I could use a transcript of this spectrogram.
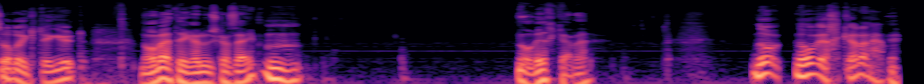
Så rykte jeg ut. Nå vet jeg hva du skal si. Mm. Nå virker det. Nå, nå virker det.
